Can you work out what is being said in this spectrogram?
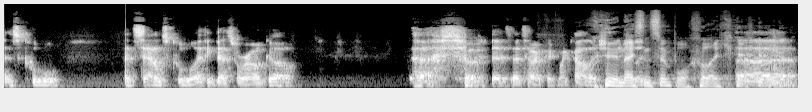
That's cool. That sounds cool. I think that's where I'll go. Uh, so that's that's how I picked my college. nice and simple. like, uh,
